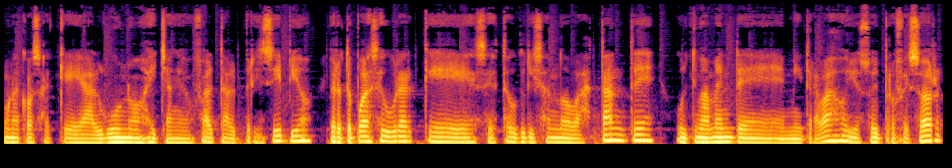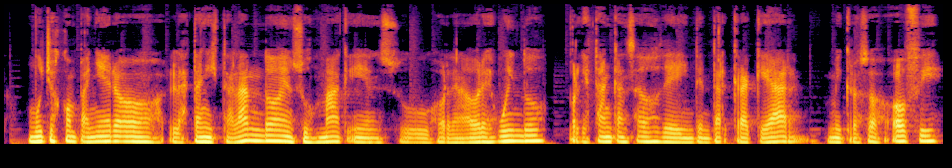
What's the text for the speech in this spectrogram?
una cosa que algunos echan en falta al principio, pero te puedo asegurar que se está utilizando bastante. Últimamente en mi trabajo, yo soy profesor, muchos compañeros la están instalando en sus Mac y en sus ordenadores Windows porque están cansados de intentar craquear Microsoft Office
